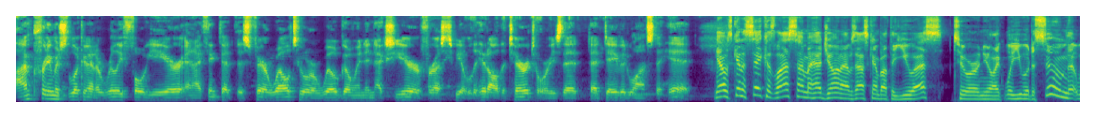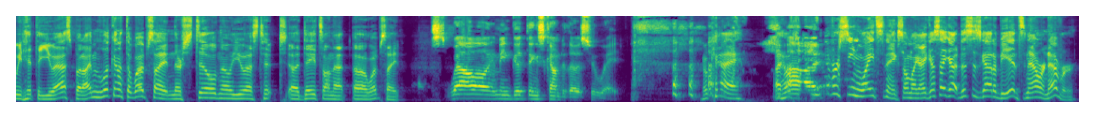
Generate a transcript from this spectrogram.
I'm pretty much looking at a really full year, and I think that this farewell tour will go into next year for us to be able to hit all the territories that that David wants to hit. Yeah, I was going to say because last time I had you on, I was asking about the U.S. tour, and you're like, "Well, you would assume that we'd hit the U.S., but I'm looking at the website, and there's still no U.S. T- uh, dates on that uh, website." Well, I mean, good things come to those who wait. okay, I hope uh, I've never seen Whitesnake, so I'm like, I guess I got this. Has got to be it. It's now or never.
